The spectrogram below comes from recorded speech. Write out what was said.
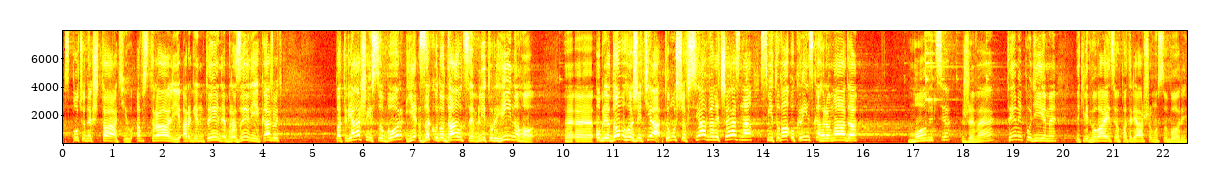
Сполучених Штатів, Австралії, Аргентини, Бразилії кажуть, Патріарший собор є законодавцем літургійного е, е, обрядового життя, тому що вся величезна світова українська громада молиться, живе тими подіями, які відбуваються в Патріаршому соборі.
